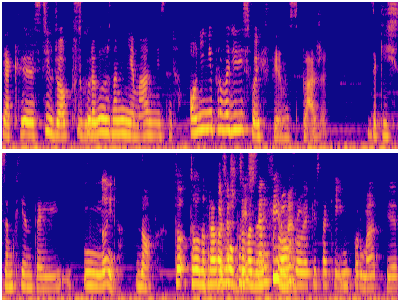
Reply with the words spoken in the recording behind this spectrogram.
jak Steve Jobs, Mhm. którego już z nami nie ma, niestety, oni nie prowadzili swoich firm z plaży, z jakiejś zamkniętej, No nie. no, to, to naprawdę Chociaż było prowadzenie firmy. krążą jakieś takie informacje,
